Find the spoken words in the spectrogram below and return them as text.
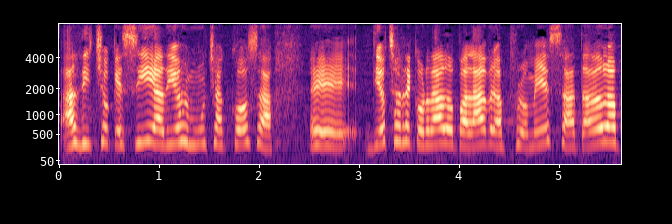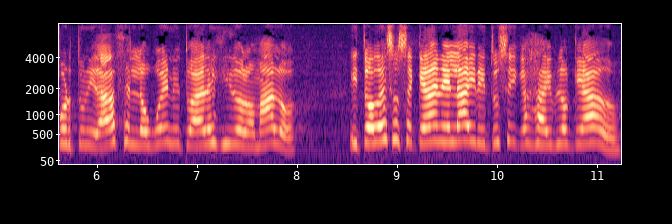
has dicho que sí a Dios en muchas cosas, eh, Dios te ha recordado palabras, promesas, te ha dado la oportunidad de hacer lo bueno y tú has elegido lo malo. Y todo eso se queda en el aire y tú sigues ahí bloqueado.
